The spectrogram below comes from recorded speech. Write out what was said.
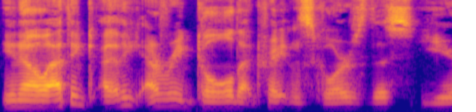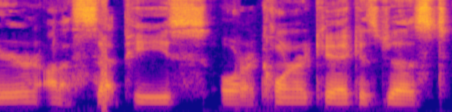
you know, I think I think every goal that Creighton scores this year on a set piece or a corner kick is just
